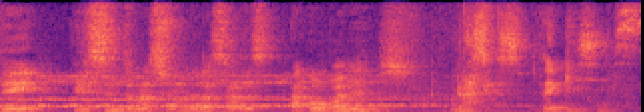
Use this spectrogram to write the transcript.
del Centro Nacional de las Artes. Acompáñanos. Gracias. Thank you. Yes.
